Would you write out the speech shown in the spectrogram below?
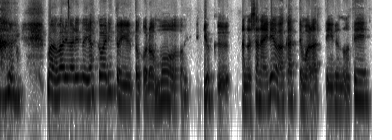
まあ我々の役割というところもよくあの社内では分かってもらっているので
